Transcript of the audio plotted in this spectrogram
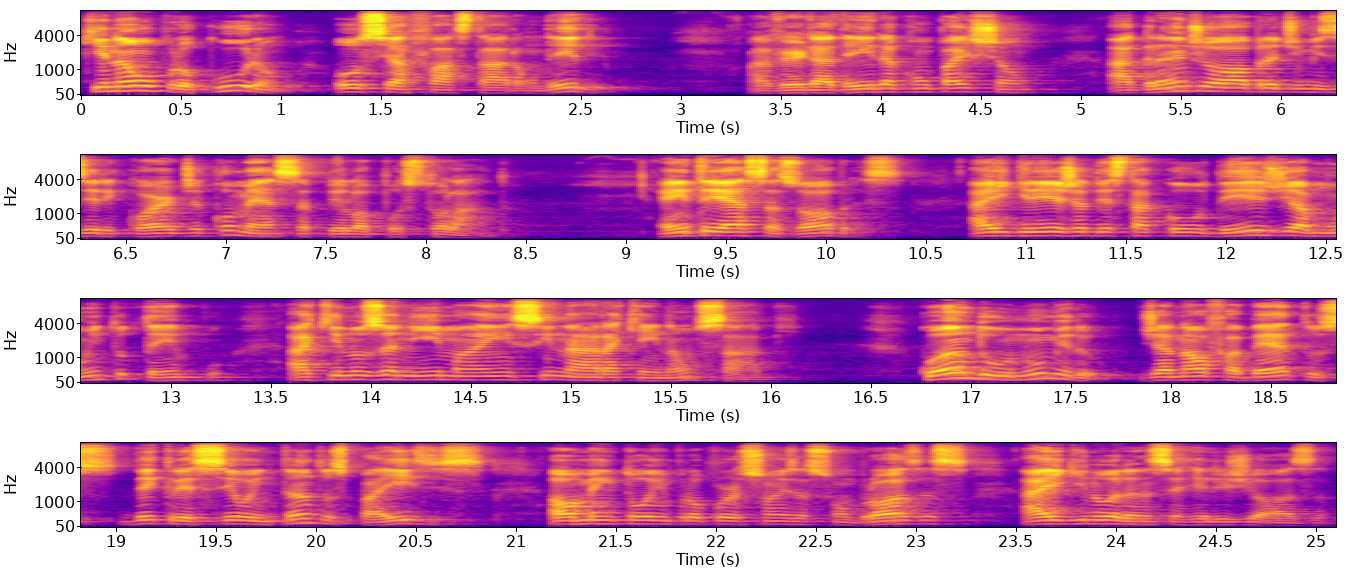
que não o procuram ou se afastaram dele? A verdadeira compaixão, a grande obra de misericórdia começa pelo apostolado. Entre essas obras, a Igreja destacou desde há muito tempo a que nos anima a ensinar a quem não sabe. Quando o número de analfabetos decresceu em tantos países, aumentou em proporções assombrosas a ignorância religiosa,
